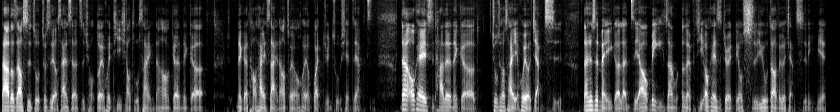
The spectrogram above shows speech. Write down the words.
大家都知道，世足就是有三十二支球队会踢小组赛，然后跟那个那个淘汰赛，然后最后会有冠军出现这样子。那 OKS 它的那个足球赛也会有奖池，那就是每一个人只要命一张 NFT，OKS 就会丢十 U 到这个奖池里面。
